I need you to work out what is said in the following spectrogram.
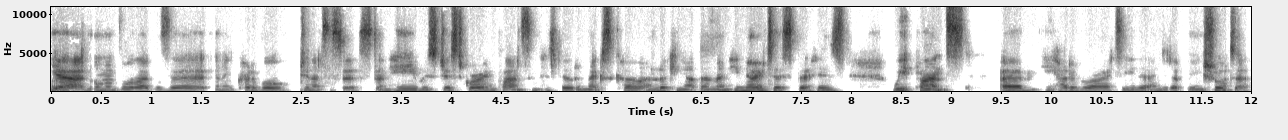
Yeah, Norman Borlaug was a, an incredible geneticist, and he was just growing plants in his field in Mexico and looking at them. And he noticed that his wheat plants, um, he had a variety that ended up being shorter.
